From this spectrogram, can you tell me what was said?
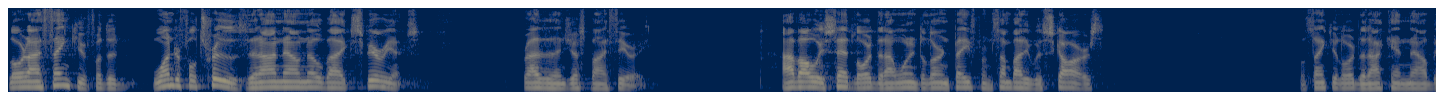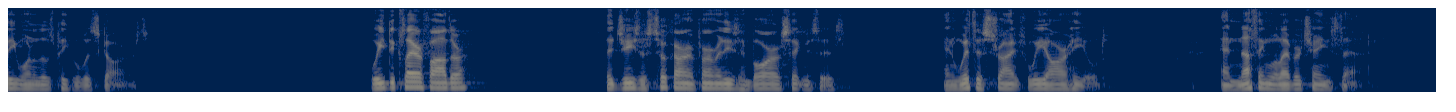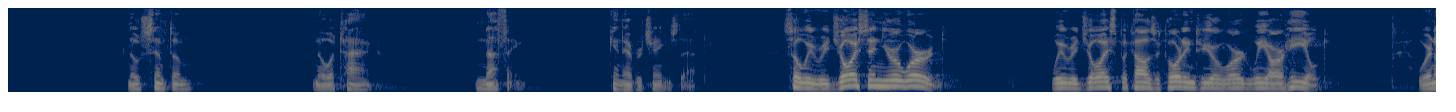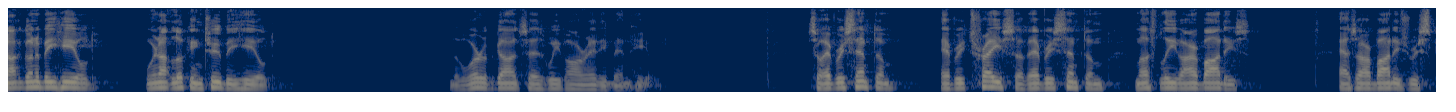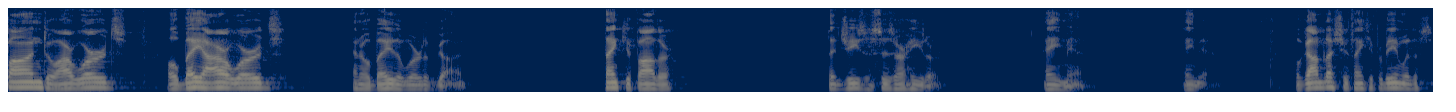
Lord, I thank you for the wonderful truths that I now know by experience rather than just by theory. I've always said, Lord, that I wanted to learn faith from somebody with scars. Well, thank you, Lord, that I can now be one of those people with scars. We declare, Father, that Jesus took our infirmities and bore our sicknesses, and with his stripes we are healed. And nothing will ever change that. No symptom, no attack, nothing can ever change that. So we rejoice in your word. We rejoice because according to your word we are healed. We're not going to be healed. We're not looking to be healed. The Word of God says we've already been healed. So every symptom, every trace of every symptom must leave our bodies as our bodies respond to our words, obey our words, and obey the Word of God. Thank you, Father, that Jesus is our healer. Amen. Amen. Well, God bless you. Thank you for being with us.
